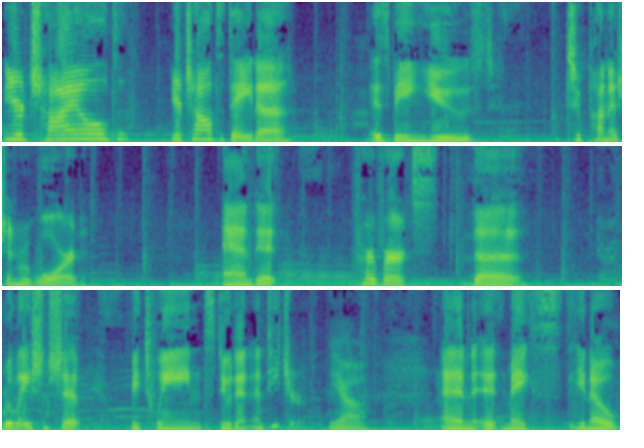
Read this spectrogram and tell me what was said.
your child your child's data is being used to punish and reward, and it perverts the relationship between student and teacher. Yeah. And it makes, you know,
